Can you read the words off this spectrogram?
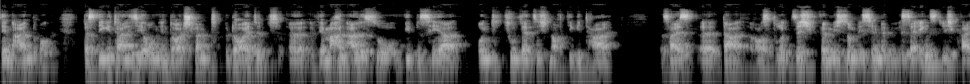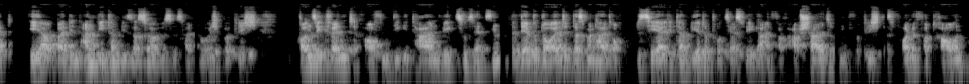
den Eindruck, dass Digitalisierung in Deutschland bedeutet, äh, wir machen alles so wie bisher und zusätzlich noch digital. Das heißt, äh, daraus drückt sich für mich so ein bisschen eine gewisse Ängstlichkeit eher bei den Anbietern dieser Services halt durch, wirklich konsequent auf den digitalen Weg zu setzen. Der bedeutet, dass man halt auch bisher etablierte Prozesswege einfach abschaltet und wirklich das volle Vertrauen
